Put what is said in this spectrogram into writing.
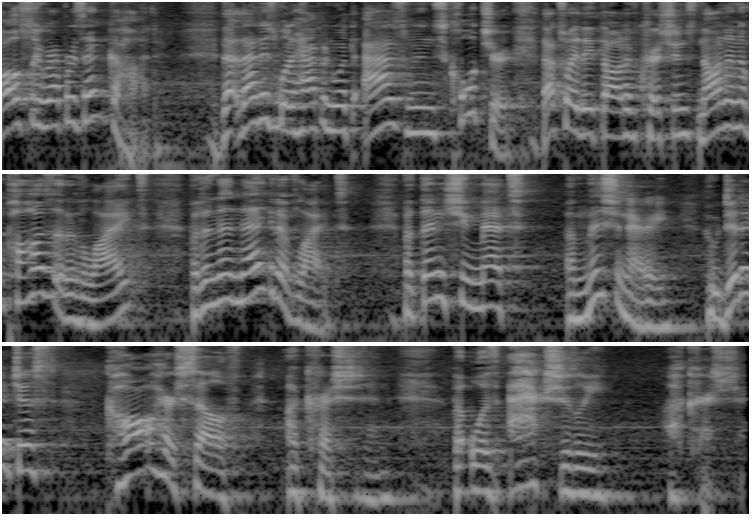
falsely represent God. That, that is what happened with Asman's culture. That's why they thought of Christians not in a positive light, but in a negative light. But then she met a missionary who didn't just call herself a Christian, but was actually a Christian.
